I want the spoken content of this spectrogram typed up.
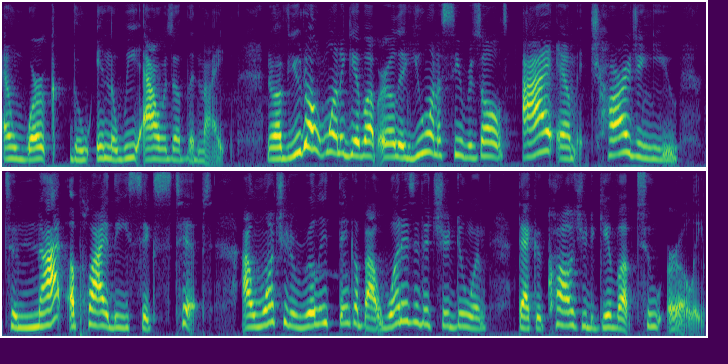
and work the, in the wee hours of the night. Now, if you don't want to give up early you want to see results, I am charging you to not apply these six tips. I want you to really think about what is it that you're doing that could cause you to give up too early.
